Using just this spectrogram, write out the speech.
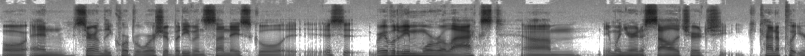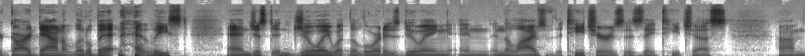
or and certainly corporate worship, but even Sunday school, we're able to be more relaxed. Um, when you're in a solid church, you kind of put your guard down a little bit at least, and just enjoy what the Lord is doing in in the lives of the teachers as they teach us. Um,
